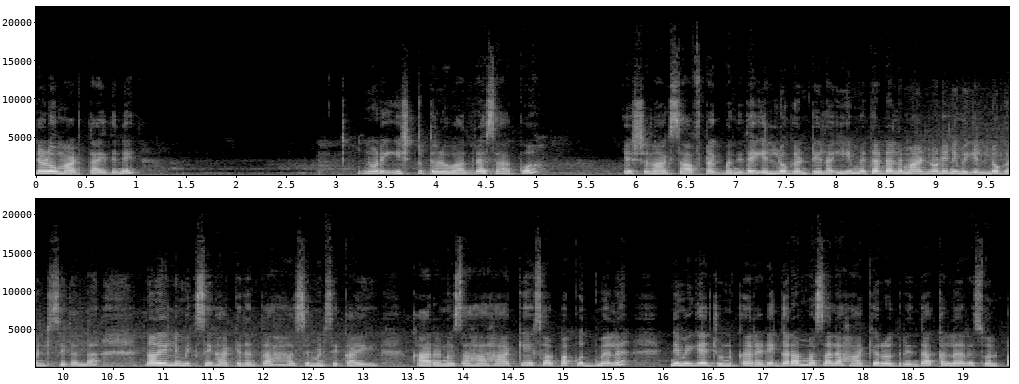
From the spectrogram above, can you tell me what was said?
ತೆಳು ಮಾಡ್ತಾ ಇದ್ದೀನಿ. ನೋಡಿ, ಇಷ್ಟು ತೆಳುವಾದರೆ ಸಾಕು. ಎಷ್ಟು ಚೆನ್ನಾಗಿ ಸಾಫ್ಟಾಗಿ ಬಂದಿದೆ, ಎಲ್ಲೂ ಗಂಟಿಲ್ಲ ಈ ಮೆಥಡಲ್ಲಿ ಮಾಡಿ ನೋಡಿ ನಿಮಗೆ ಎಲ್ಲೂ ಗಂಟು ಸಿಗಲ್ಲ. ನಾನು ಇಲ್ಲಿ ಮಿಕ್ಸಿಗೆ ಹಾಕಿದಂತಹ ಹಸಿಮೆಣಸಿಕಾಯಿ ಖಾರನೂ ಸಹ ಹಾಕಿ ಸ್ವಲ್ಪ ಕುದ್ಮೇಲೆ ನಿಮಗೆ ಜುಣ್ಕ ರೆಡಿ ಗರಂ ಮಸಾಲೆ ಹಾಕಿರೋದ್ರಿಂದ ಕಲರ್ ಸ್ವಲ್ಪ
